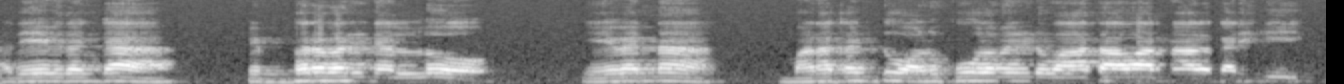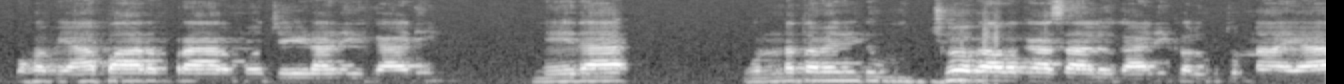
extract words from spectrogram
అదేవిధంగా ఫిబ్రవరి నెలలో ఏవైనా మనకంటూ అనుకూలమైన వాతావరణాలు కలిగి ఒక వ్యాపారం ప్రారంభం చేయడానికి కానీ లేదా ఉన్నతమైన ఉద్యోగ అవకాశాలు కానీ కలుగుతున్నాయా?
